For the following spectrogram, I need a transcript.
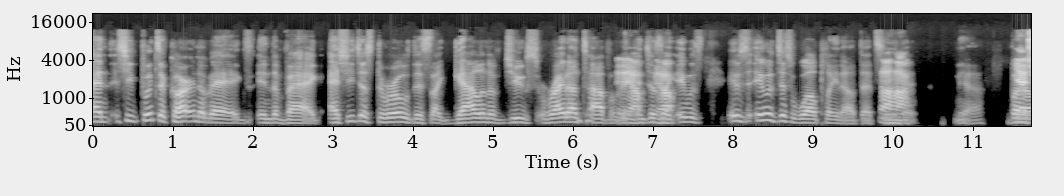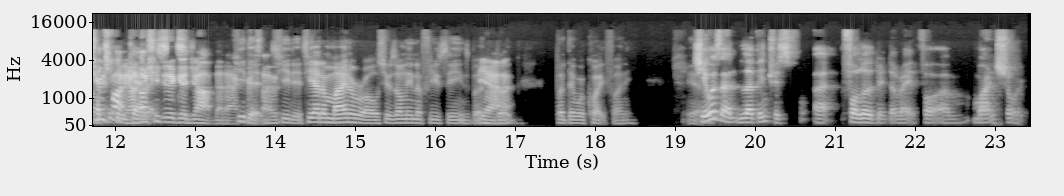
and she puts a carton of eggs in the bag, and she just throws this like gallon of juice right on top of it, Yeah, and just yeah. like it was, it was, it was just well played out that scene. Uh-huh. That- yeah, but yeah, um, she was funny. I thought she did a good job. That actress. She did. I- She did. She had a minor role. She was only in a few scenes, but Yeah. but, but they were quite funny. Yeah. She was a love interest uh, for a little bit, though, right? For um, Martin Short.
